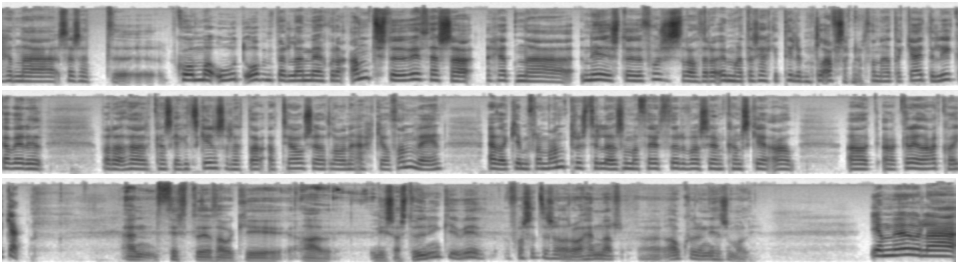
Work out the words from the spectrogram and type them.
hérna, sagt, koma út ofinbarlega með eitthvað andstöðu við þessa hérna, niðurstöðu fósistráþara um að þetta sé ekki tilum til afsagnar. Þannig að þetta gæti líka verið, bara það er kannski ekkit skynsalegt að, að tjá sig allavega ekki á þann veginn ef það kemur frá mantrust til það sem að þeir þurfa sér kannski að, að greiða aðkvæði gegn. En þyrftu þið þá ekki að lýsa stuðningi við fósættisáðar og hennar uh, ákverðin í þessu máli? Já, mögulega,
